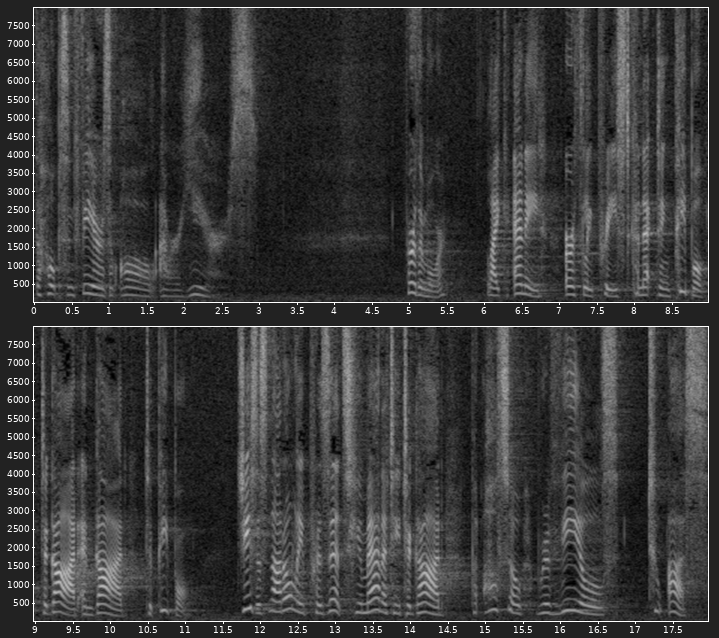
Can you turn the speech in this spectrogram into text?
the hopes and fears of all our years. Furthermore, like any earthly priest connecting people to God and God to people. Jesus not only presents humanity to God, but also reveals to us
